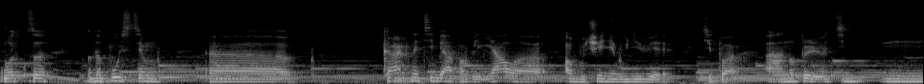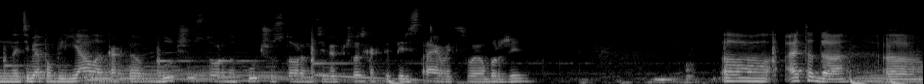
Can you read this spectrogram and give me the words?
Вот, э, допустим, э, как на тебя повлияло обучение в универе? Типа, оно при- ти- м, на тебя повлияло как-то в лучшую сторону, в худшую сторону? Тебе пришлось как-то перестраивать свой образ жизни? А, Это да. А,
